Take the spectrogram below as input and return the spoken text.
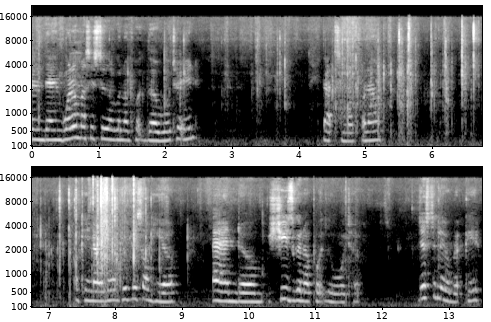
And then one of my sisters are gonna put the water in. That's enough for now. Okay, now we're gonna put this on here. And um, she's gonna put the water. Just a little bit, okay?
